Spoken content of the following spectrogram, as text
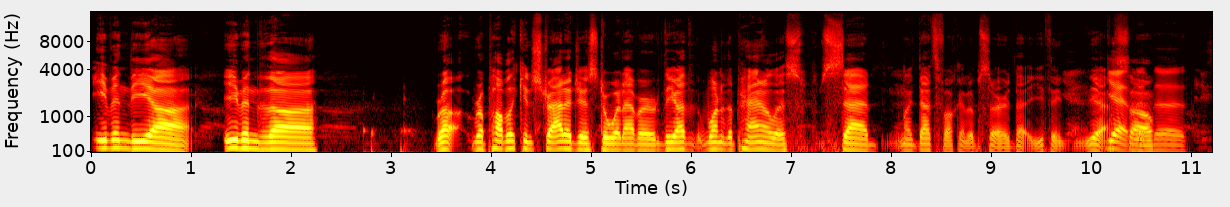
even the uh, even the re- Republican strategist or whatever, the other one of the panelists said like that's fucking absurd that you think yeah. yeah. so the, the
